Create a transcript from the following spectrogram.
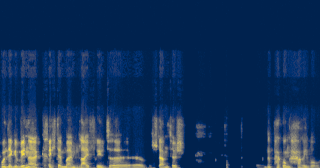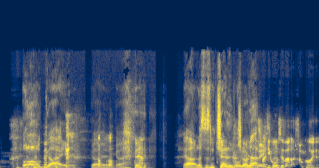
und der Gewinner kriegt dann beim Live-Read-Stammtisch eine Packung Haribo. Oh, geil. Geil, geil. Ja. Ja, das ist ein Challenge, oder? Das war die große Überraschung heute.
